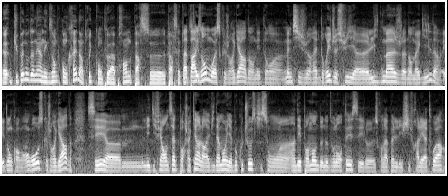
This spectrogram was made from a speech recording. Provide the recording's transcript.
Euh, tu peux nous donner un exemple concret d'un truc qu'on peut apprendre par ce par cet Bah, par exemple, moi, ce que je regarde en étant, euh, même si je raid druide, je suis euh, lead mage dans ma guilde, et donc en, en gros, ce que je regarde, c'est les différentes stats pour chacun. Alors évidemment, il y a beaucoup de choses qui sont indépendantes de notre volonté, c'est ce qu'on appelle les chiffres aléatoires,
